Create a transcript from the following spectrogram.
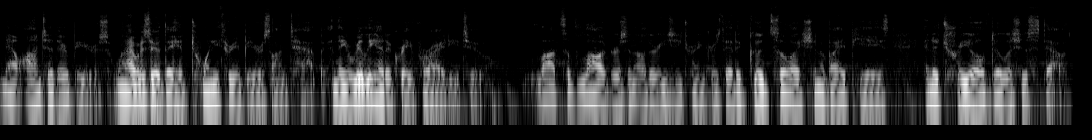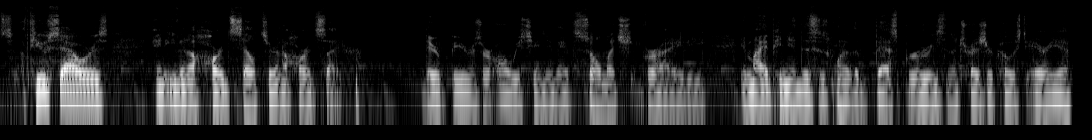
Now, onto their beers. When I was there, they had 23 beers on tap, and they really had a great variety too. Lots of lagers and other easy drinkers. They had a good selection of IPAs and a trio of delicious stouts, a few sours, and even a hard seltzer and a hard cider. Their beers are always changing. They have so much variety. In my opinion, this is one of the best breweries in the Treasure Coast area.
